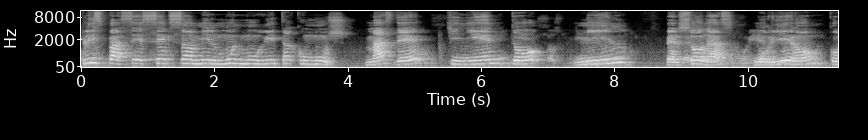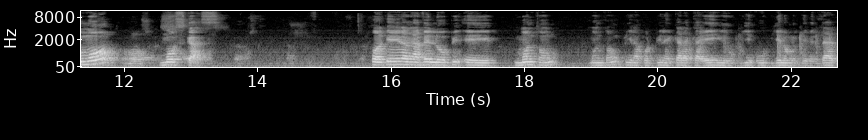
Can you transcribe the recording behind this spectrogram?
Plus passer 500 000 moun mourir tant mouche. Más de 500 mil personas murieron como moscas. Porque eran a ver lo eh, montón, montón, pila por pila en cada calle y hubi- hubieron de verdad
